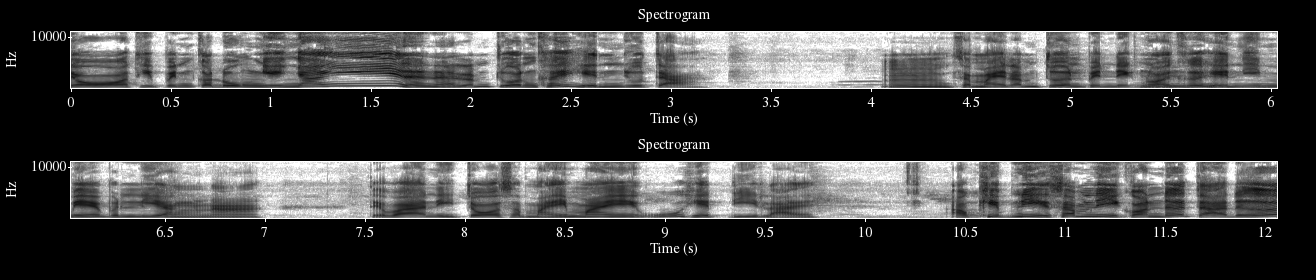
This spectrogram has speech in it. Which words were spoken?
จอที่เป็นกระดงใหญ่ๆนั่นน่ะลำจวนเคยเห็นอยู่จ้ะอืม สมัยลำจวนเป็นเด็กหน่อยเคยเห็นอีแม่เพิ่นเลี้ยงนะ แต่ว่าอันนี่จอสมัยใหม่อู้เฮ็ดดีหลาย เอาคลิปนี้ซ้ำนี่ก่อนเด้อจ้ะเด้อ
